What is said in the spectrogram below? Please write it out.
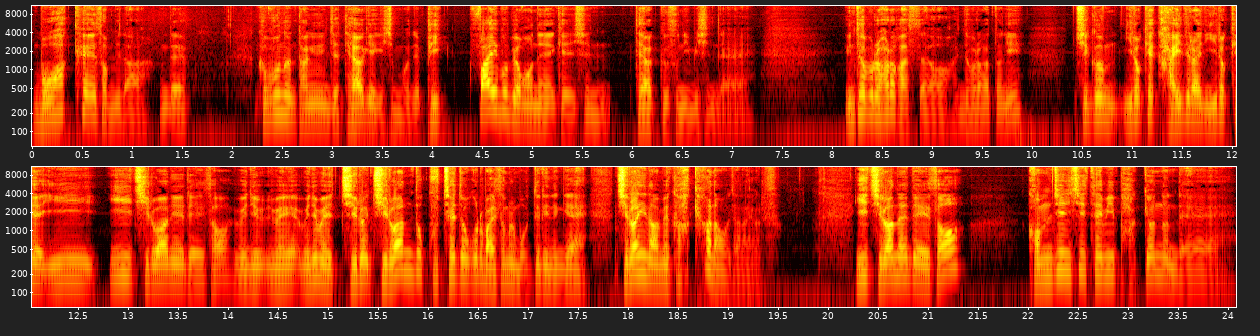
모 학회에서입니다. 근데 그분은 당연히 이제 대학에 계신 분이에요. 빅5 병원에 계신 대학 교수님이신데 인터뷰를 하러 갔어요. 인터뷰를 갔더니 지금 이렇게 가이드라인이 이렇게 이, 이 질환에 대해서 왜냐, 왜, 왜냐면 질환, 질환도 구체적으로 말씀을 못 드리는 게 질환이 나오면 그 학회가 나오잖아요. 그래서 이 질환에 대해서 검진 시스템이 바뀌었는데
